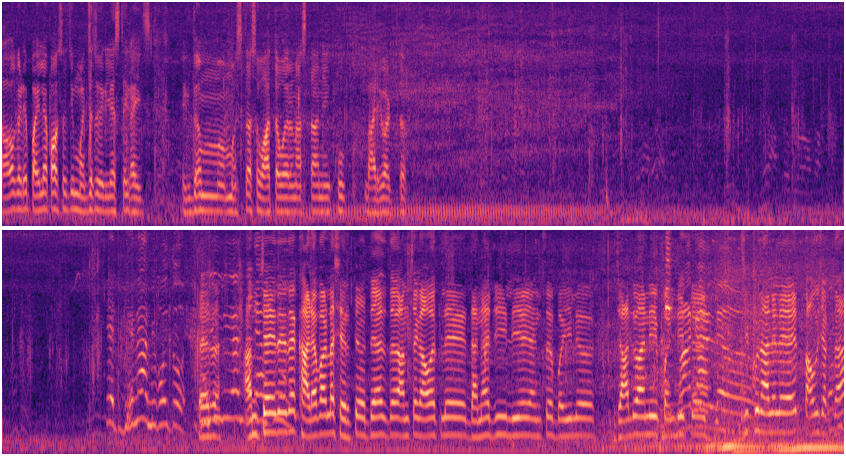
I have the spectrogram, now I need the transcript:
गावाकडे पहिल्या पावसाची मजाच वेगळी असते काहीच. एकदम मस्त असं वातावरण असतं आणि खूप भारी वाटतं. मी बोलतो. तर आमच्या इथे इथे खाड्यापाडला शर्ती होत्या. तर आमच्या गावातले धनाजी लिये यांचं बैल जादू आणि पंडित जिंकून आलेले आहेत. पाहू शकता.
